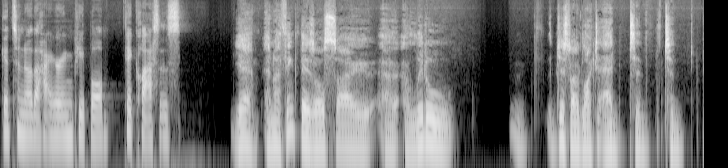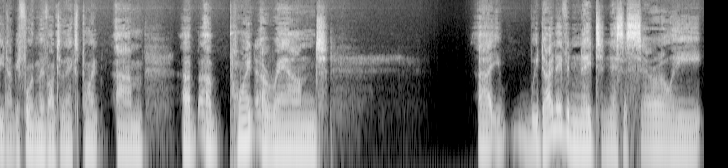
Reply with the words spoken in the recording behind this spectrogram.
get to know the hiring people, take classes. Yeah. And I think there's also a, a little, just I'd like to add to, to, you know, before we move on to the next point, um, a, a point around, uh, we don't even need to necessarily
